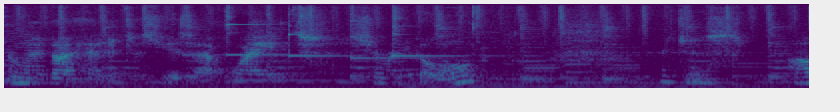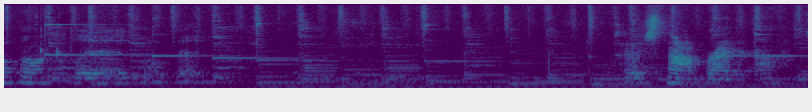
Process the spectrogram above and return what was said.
I'm gonna go ahead and just use that white shimmery gold. I just pop it on the lid a little bit it's not bright enough.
